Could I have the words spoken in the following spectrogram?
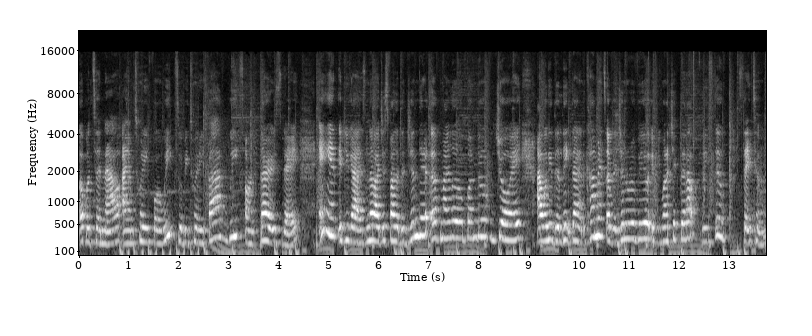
up until now. I am 24 weeks, will be 25 weeks on Thursday. And if you guys know, I just found out the gender of my little bundle of joy. I will leave the link down in the comments of the gender reveal. If you want to check that out, please do stay tuned.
